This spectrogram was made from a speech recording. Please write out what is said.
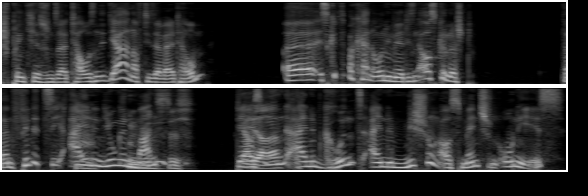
springt hier schon seit tausenden Jahren auf dieser Welt herum. Äh, es gibt aber keine Oni mehr, die sind ausgelöscht. Dann findet sie einen jungen Mann, Ungünstig. der aus Ja. irgendeinem Grund eine Mischung aus Mensch und Oni ist.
